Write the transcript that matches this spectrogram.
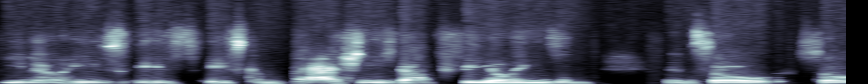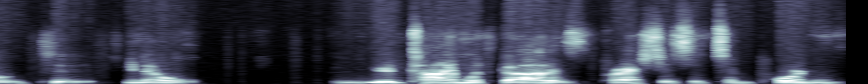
know he's he's he's compassionate. He's got feelings. And and so so to you know your time with god is precious. It's important.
